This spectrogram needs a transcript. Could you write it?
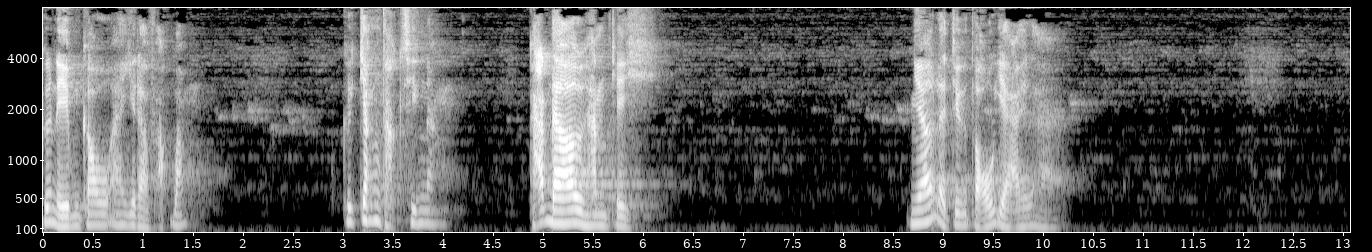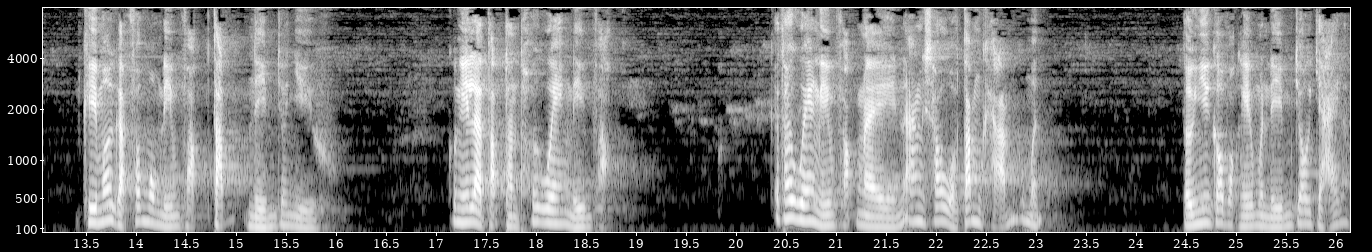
cứ niệm câu ai với đà phật bấm. Cứ chân thật siêng năng. Cả đời hành trì. Nhớ là chư tổ dạy là khi mới gặp pháp môn niệm phật, tập niệm cho nhiều. Có nghĩa là tập thành thói quen niệm phật. Cái thói quen niệm phật này nó ăn sâu vào tâm khảm của mình. Tự nhiên câu Phật hiệu mình niệm trôi chảy lắm.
